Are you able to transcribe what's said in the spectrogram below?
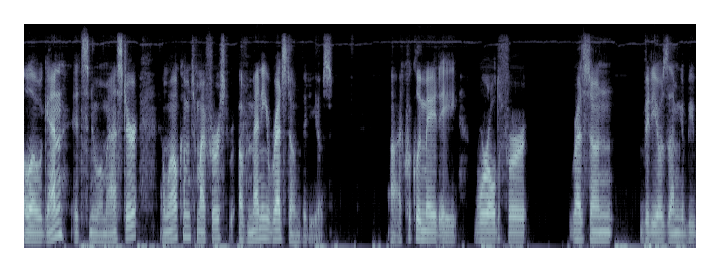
Hello again, it's Newomaster, and welcome to my first of many Redstone videos. Uh, I quickly made a world for Redstone videos that I'm going to be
